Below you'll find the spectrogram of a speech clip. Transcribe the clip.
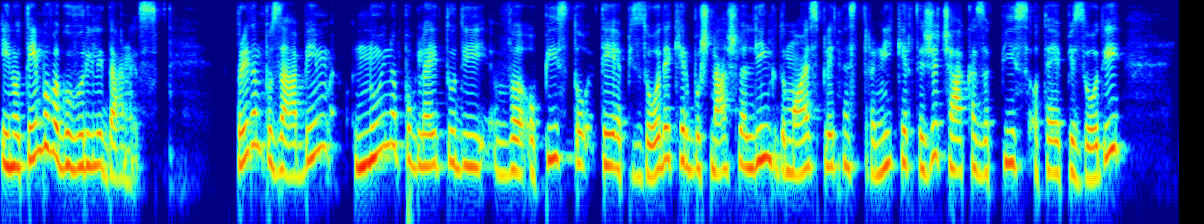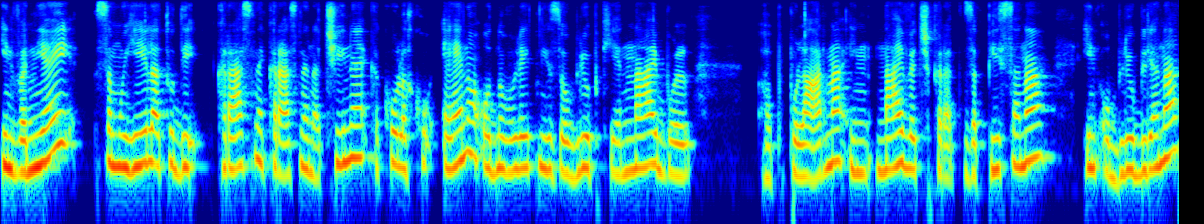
In o tem bomo govorili danes. Preden pozabim, nujno poglej tudi v opis to, te epizode, kjer boš našla link do moje spletne strani, kjer te že čaka zapis o tej epizodi, in v njej sem ujela tudi krasne, krasne načine, kako lahko eno od novoletnih zaobljub, ki je najbolj uh, popularna in največkrat zapisana in obljubljena,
